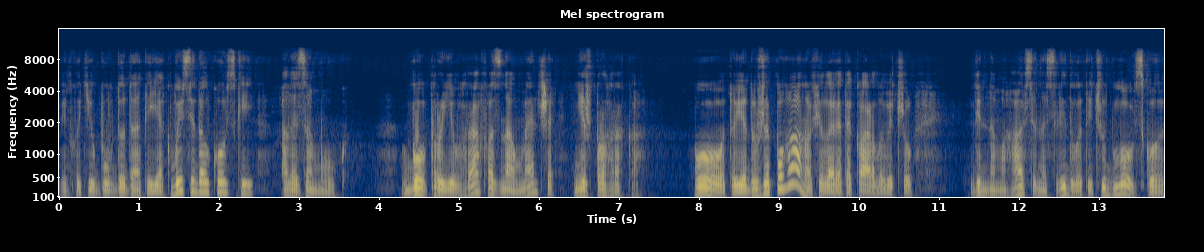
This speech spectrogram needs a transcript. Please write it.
Він хотів був додати, як ви, Сідалковський, але замовк. Бо про Євграфа знав менше, ніж про грака. О, то є дуже погано, Філарете Карловичу. Він намагався наслідувати Чудловського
